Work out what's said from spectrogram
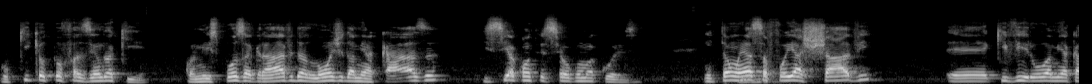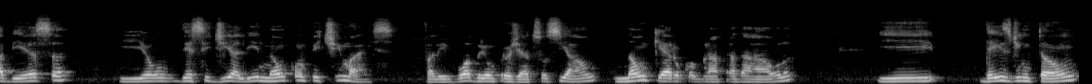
O que, que eu estou fazendo aqui? Com a minha esposa grávida, longe da minha casa, e se acontecer alguma coisa. Então, uhum. essa foi a chave é, que virou a minha cabeça e eu decidi ali não competir mais. Falei, vou abrir um projeto social, não quero cobrar para dar aula. E desde então,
